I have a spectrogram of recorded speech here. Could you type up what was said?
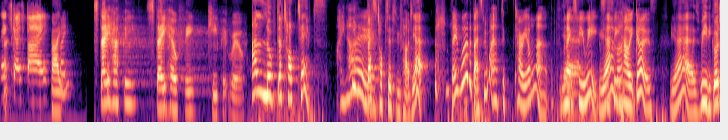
Thanks, guys. Bye. Bye. Bye. Stay happy, stay healthy, keep it real. I loved the top tips. I know. Best top tips we've had yet. They were the best. We might have to carry on that for the Yeah. next few weeks Yeah, and see man. how it goes. Yeah, it's really good.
